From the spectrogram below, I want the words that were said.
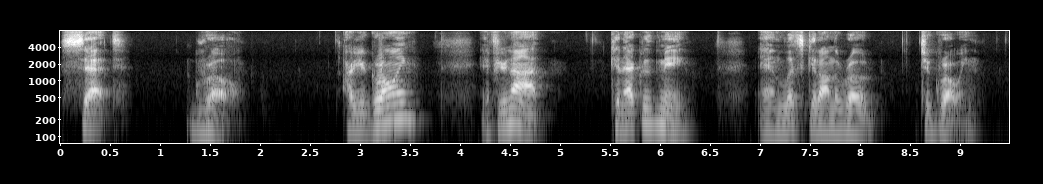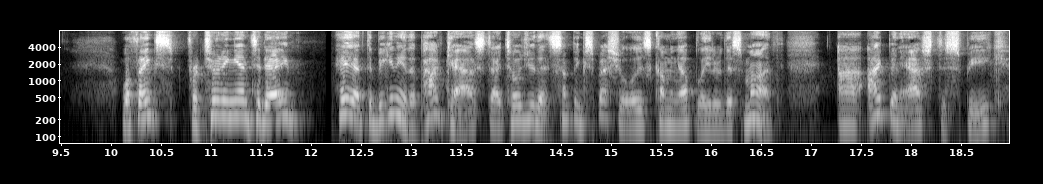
Set, Grow. Are you growing? If you're not, connect with me and let's get on the road to growing. Well, thanks for tuning in today. Hey, at the beginning of the podcast, I told you that something special is coming up later this month. Uh, I've been asked to speak,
